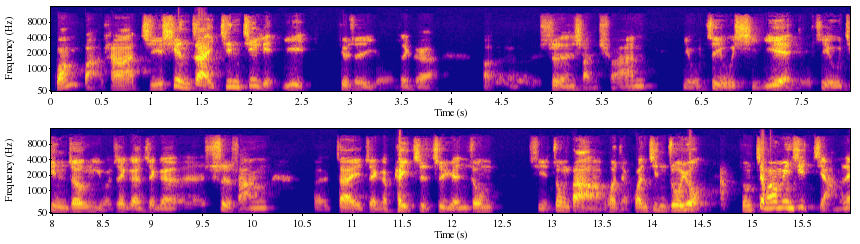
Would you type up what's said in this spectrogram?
光把它局限在经济领域，就是有这个呃私人产权，有自由企业，有自由竞争，有这个这个市场，呃，在这个配置资源中起重大或者关键作用。从这方面去讲呢，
